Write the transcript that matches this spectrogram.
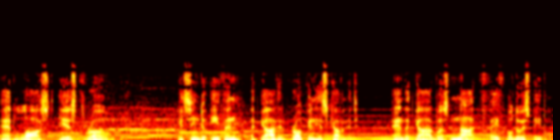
had lost his throne. It seemed to Ethan that God had broken his covenant, and that God was not faithful to his people.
